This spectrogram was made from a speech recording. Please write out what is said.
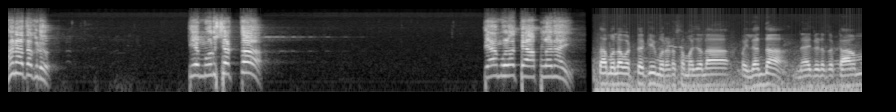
हना दगड. ते म्हणू शकतं. त्यामुळं ते आपलं नाही. आता मला वाटतं की मराठा समाजाला पहिल्यांदा न्याय देण्याचं काम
